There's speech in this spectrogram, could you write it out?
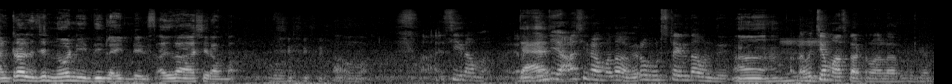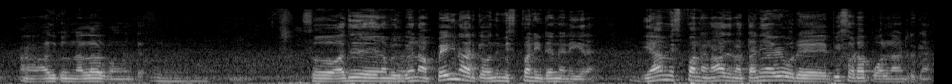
அண்ட்ரா legend no need the nine tails அதுதான் ஆசிராமா. ஆமா. ஆசிராமா. ஆசிராமா தான் வெறும் உட் ஸ்டைல் தான் வந்து. அதை வச்சே மாஸ்க் காட்டுறோம் எல்லாருக்கும் அது கொஞ்சம் நல்லா இருக்கும் ஸோ அது நம்மளுக்கு நான் பெயின் ஆர்க்கை வந்து மிஸ் பண்ணிட்டேன்னு நினைக்கிறேன். ஏன் மிஸ் பண்ணேன்னா அது நான் தனியாகவே ஒரு எபிசோடாக போடலான்னு இருக்கேன்.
